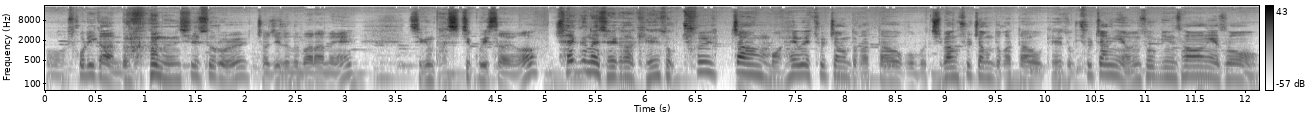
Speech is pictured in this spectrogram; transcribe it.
어, 소리가 안 들어가는 실수를 저지르는 바람에 지금 다시 찍고 있어요. 최근에 제가 계속 출장, 뭐 해외 출장도 갔다 오고, 뭐 지방 출장도 갔다 오고, 계속 출장이 연속인 상황에서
